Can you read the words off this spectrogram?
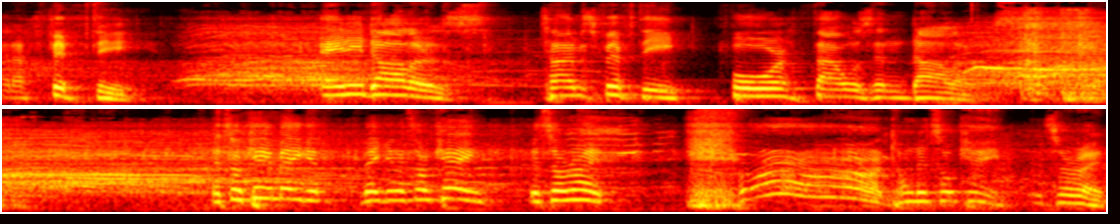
And a 50. $80 times 50, $4,000. It's okay, Megan. Megan, it's okay. It's all right. Ah, Don't, it's okay. It's all right.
